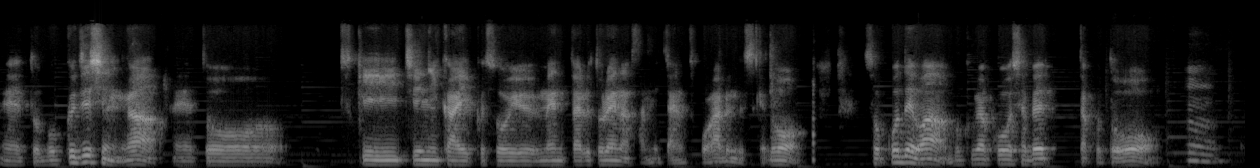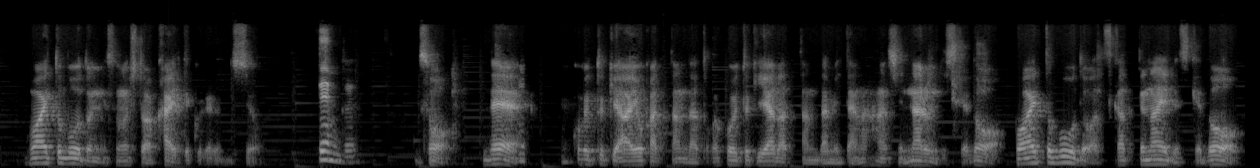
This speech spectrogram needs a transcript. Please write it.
えー、と僕自身が、えー、と月12回行くそういうメンタルトレーナーさんみたいなところがあるんですけどそこでは僕がこう喋ったことをうん、ホワイトボードにその人は書いてくれるんですよ。全部？そうでこういう時ああ良かったんだとかこういう時嫌だったんだみたいな話になるんですけどホワイトボードは使ってないですけど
